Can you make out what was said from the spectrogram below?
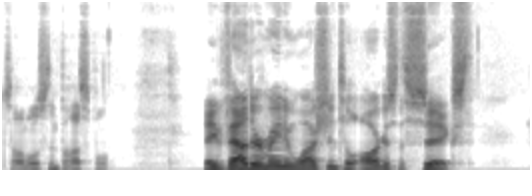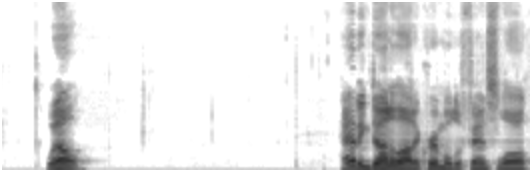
It's almost impossible. They vowed to remain in Washington until August the 6th. Well, having done a lot of criminal defense law,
